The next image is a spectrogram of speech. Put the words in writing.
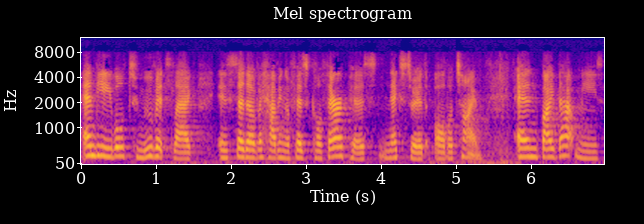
and be able to move its leg instead of having a physical therapist next to it all the time. And by that means,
